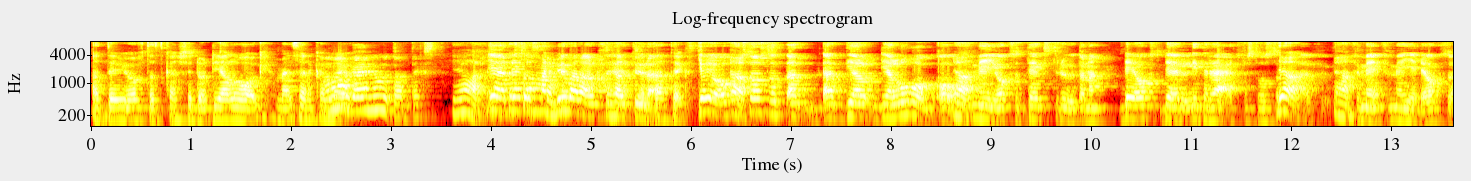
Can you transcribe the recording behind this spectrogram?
Att det är ju oftast kanske då dialog men sen kan Man man lagar en utan text. Ja, Ja, det förstås kan du vara också helt utan text. Jo, jo, och Ja. förstås att, att, att dia- dialog och Ja. för mig också textrutorna, det är, också, det är litterärt förstås. Ja, För, ja. För, mig, för mig är det också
